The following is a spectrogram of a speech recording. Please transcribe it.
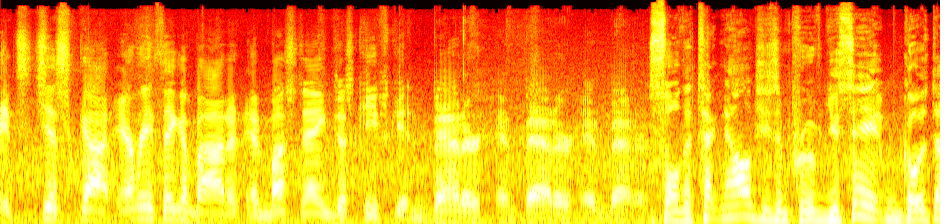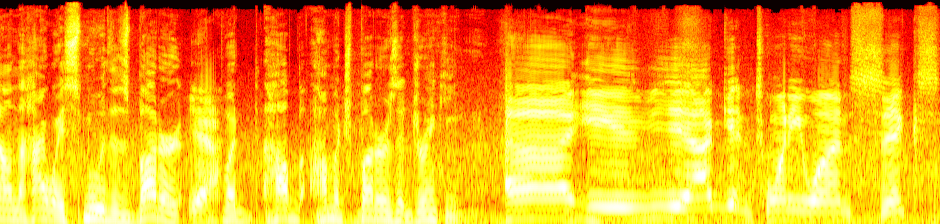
it's just got everything about it, and Mustang just keeps getting better and better and better. So the technology's improved. You say it goes down the highway smooth as butter. Yeah. But how how much butter is it drinking? Uh, yeah, I'm getting 21.6.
